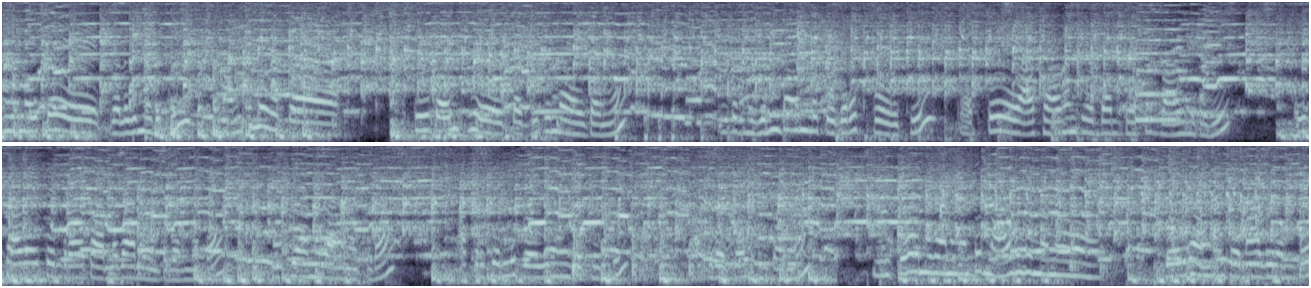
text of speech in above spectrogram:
నేనైతే గొలగముడికి మంత్లీ ఒక టూ టైమ్స్ తగ్గకుండా వెళ్తాము. కుదరకపోవచ్చు కాకపోతే ఆ సేవను చూడడానికి అయితే బాగుంటుంది. ఈ సేవ అయిపోయిన తర్వాత అన్నదానం ఉంటుంది అనమాట నిత్య అన్నదానం అక్కడ అక్కడికి వెళ్ళి భోజనం చేసేసి అక్కడ వచ్చేస్తుంటాము. నిత్య అన్నదానం అంటే మామూలుగా మన దేవుడు అన్నం తినాలి అంటే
